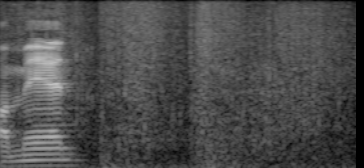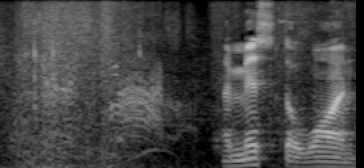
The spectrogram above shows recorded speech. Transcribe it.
Oh man. I missed the one.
